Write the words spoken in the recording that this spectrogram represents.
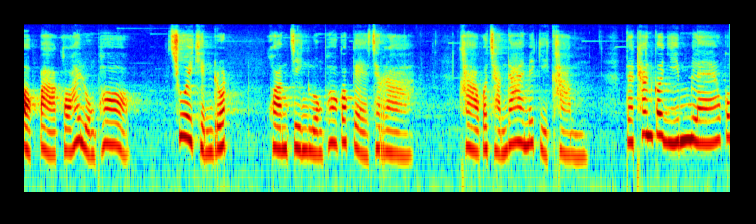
ออกปากขอให้หลวงพ่อ ช่วยเข็นรถ ความจริงหลวงพ่อก็แก่ชรา ข่าวก็ฉันได้ไม่กี่คำแต่ท่านก็ยิ้มแล้วก็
